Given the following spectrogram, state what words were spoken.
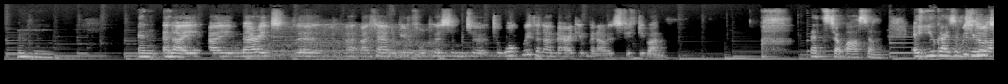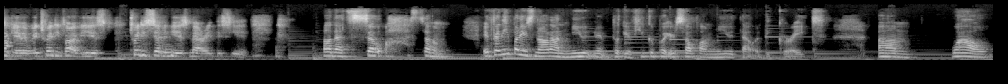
Mm-hmm and and I I married the I found a beautiful person to to walk with, and I married him when I was fifty one. Oh, that's so awesome. You guys have we're still together. We're twenty five years, twenty seven years married this year. Oh, that's so awesome. If anybody's not on mute, if you could put yourself on mute, that would be great. Um, wow,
